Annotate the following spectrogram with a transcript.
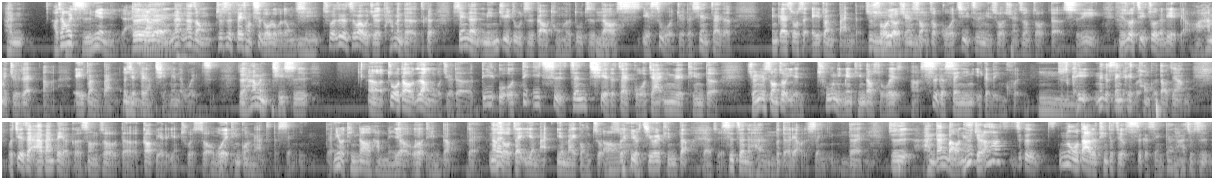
很好像会直面你来。对对对，那那种就是非常赤裸裸的东西。嗯、除了这个之外，我觉得他们的这个声音的凝聚度之高、统合度之高，是、嗯、也是我觉得现在的应该说是 A 段班的，就所有弦乐四重奏国际知名所有弦乐四重奏的实力，你如果自己做一个列表的话，他们绝对啊。呃 A 段班，而且非常前面的位置。嗯、对他们其实呃做到让我觉得第一，我我第一次真切的在国家音乐厅的弦乐四重奏演出里面听到所谓啊、呃、四个声音一个灵魂。嗯，就是可以那个声音可以统合到这样子。我记得在阿班贝尔格颂奏的告别的演出的时候，我也听过那样子的声音。对，你有听到他们那有，我有听到。对，那时候在 EMI，EMI 工作，所以有机会听到，了解是真的很不得了的声音。对，就是很单薄，你会觉得啊，这个偌大的厅就只有四个声音，但它就是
